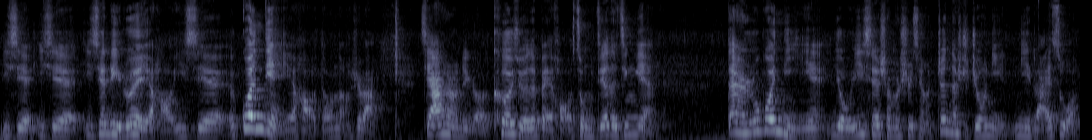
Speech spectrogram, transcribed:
一些一些一些理论也好，一些观点也好等等，是吧？加上这个科学的背后总结的经验。但是如果你有一些什么事情，真的是只有你你来做，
